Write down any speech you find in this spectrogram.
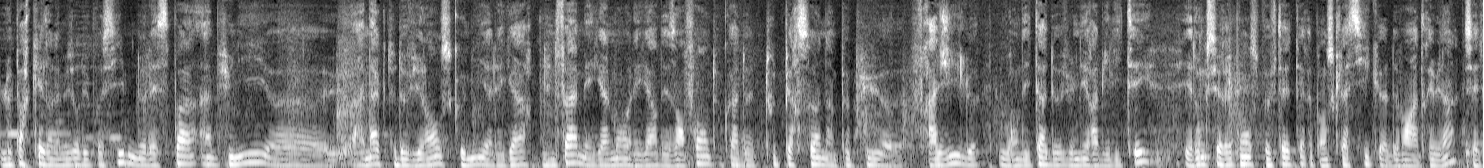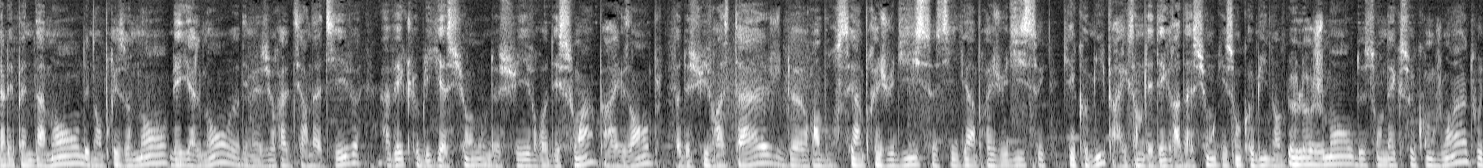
Le parquet, dans la mesure du possible, ne laisse pas impuni euh, un acte de violence commis à l'égard d'une femme et également à l'égard des enfants, en tout cas de toute personne un peu plus euh, fragile ou en état de vulnérabilité. Et donc ces réponses peuvent être des réponses classiques devant un tribunal, c'est-à-dire les peines d'amende et d'emprisonnement, mais également euh, des mesures alternatives avec l'obligation de suivre des soins, par exemple, de suivre un stage, de rembourser un préjudice s'il y a un préjudice qui est commis, par exemple des dégradations qui sont commis dans le logement de son ex-conjointe ou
